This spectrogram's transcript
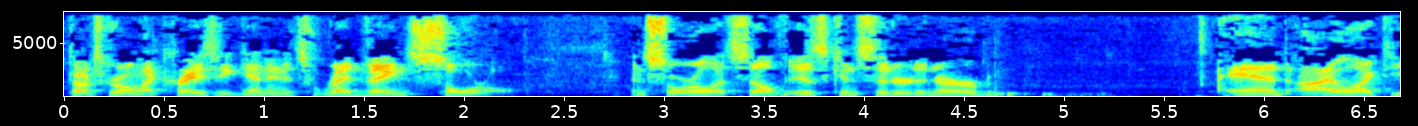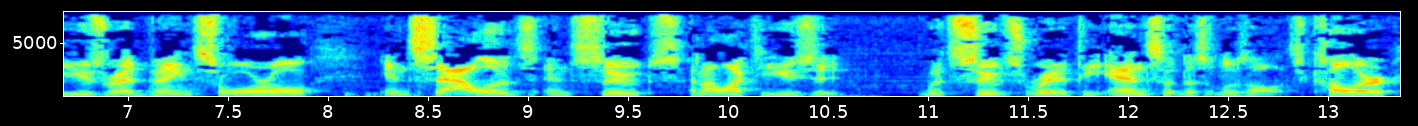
starts growing like crazy again. And it's red vein sorrel. And sorrel itself is considered an herb. And I like to use red vein sorrel in salads and soups, and I like to use it with soups right at the end so it doesn't lose all its color.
